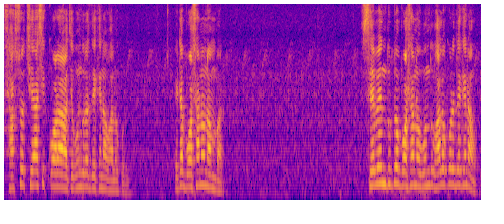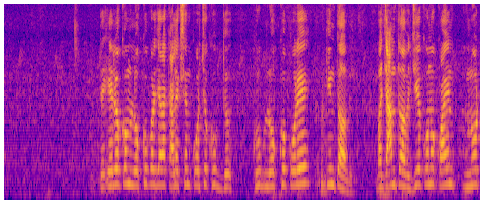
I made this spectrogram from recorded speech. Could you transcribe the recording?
সাতশো ছিয়াশি করা আছে। বন্ধুরা, দেখে নাও ভালো করে। এটা বসানো নাম্বার। সেভেন দুটো বসানো। বন্ধু, ভালো করে দেখে নাও। তো এরকম লক্ষ্য করে যারা কালেকশন করছ, খুব খুব লক্ষ্য করে কিনতে হবে বা জানতে হবে। যে কোনো কয়েন নোট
